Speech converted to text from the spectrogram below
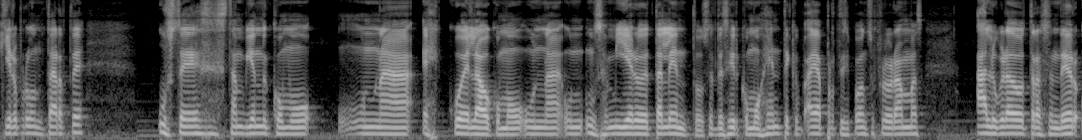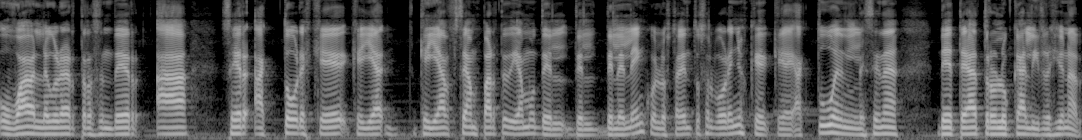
quiero preguntarte, ¿ustedes están viendo como una escuela o como una, un, semillero de talentos? Es decir, como gente que haya participado en sus programas ha logrado trascender o va a lograr trascender a ser actores que, que, ya, que ya sean parte, digamos, del, del, del elenco, de los talentos salvadoreños que, que actúen en la escena de teatro local y regional.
